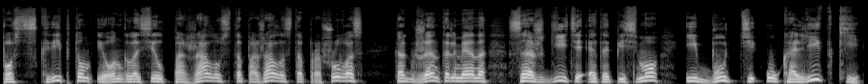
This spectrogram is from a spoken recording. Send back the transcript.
постскриптум, и он гласил «Пожалуйста, пожалуйста, прошу вас, как джентльмена, сожгите это письмо и будьте у калитки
